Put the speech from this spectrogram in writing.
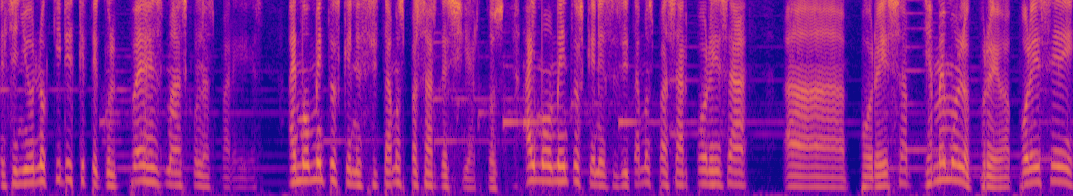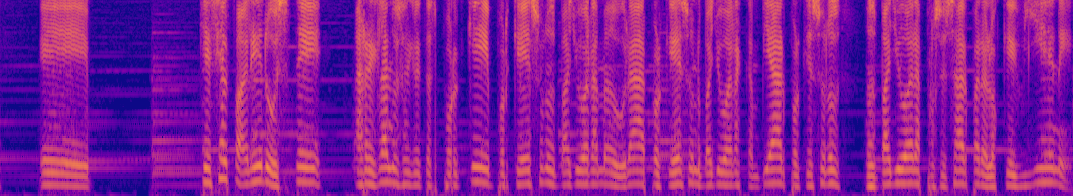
El Señor no quiere que te golpees más con las paredes. Hay momentos que necesitamos pasar desiertos. Hay momentos que necesitamos pasar por esa, uh, por esa, llamémoslo prueba, por ese, eh, que ese alfarero esté arreglando secretas. ¿Por qué? Porque eso nos va a ayudar a madurar, porque eso nos va a ayudar a cambiar, porque eso nos, nos va a ayudar a procesar para lo que viene,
